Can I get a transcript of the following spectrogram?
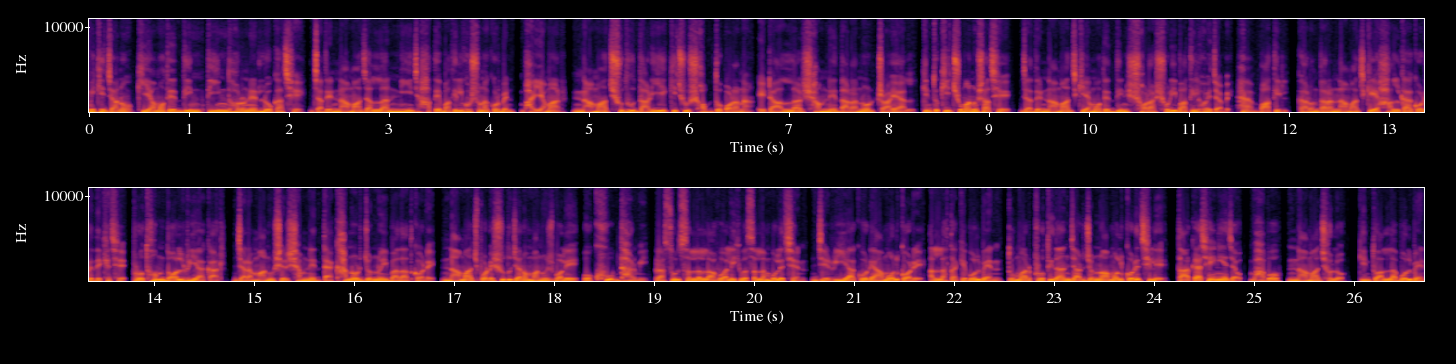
তুমি কি জানো কিয়ামতের দিন তিন ধরনের লোক আছে, যাদের নামাজ আল্লাহ নিজ হাতে বাতিল ঘোষণা করবেন? ভাই আমার, নামাজ শুধু দাঁড়িয়ে কিছু শব্দ পড়া না, এটা আল্লাহর সামনে দাঁড়ানোর ট্রায়াল কিন্তু কিছু মানুষ আছে, যাদের নামাজ কিয়ামতের দিন সরাসরি বাতিল হয়ে যাবে। হ্যাঁ বাতিল, কারণ তারা নামাজকে হালকা করে দেখেছে। প্রথম দল রিয়াকার, যারা মানুষের সামনে দেখানোর জন্য ইবাদাত করে। নামাজ পড়ে শুধু যেন মানুষ বলে, ও খুব ধার্মিক। রাসুল সাল্লাহু আলহি ওয়াসাল্লাম বলেছেন যে, রিয়া করে আমল করে, আল্লাহ তাকে বলবেন, তোমার প্রতিদান যার জন্য আমল করেছিলে, তার কাছেই নিয়ে যাও। ভাবো, নামাজ হলো। কিন্তু আল্লাহ বলবেন,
